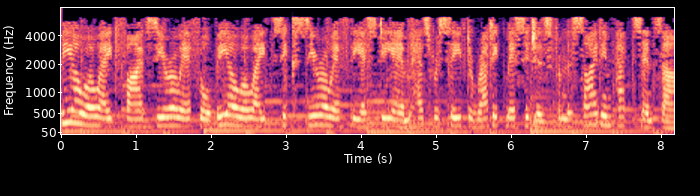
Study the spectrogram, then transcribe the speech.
B00850F or B00860F The SDM has received erratic messages from the side impact sensor.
